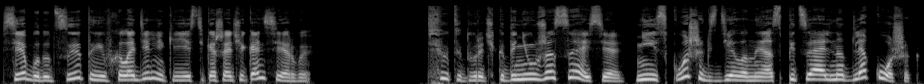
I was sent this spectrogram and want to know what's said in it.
все будут сыты, и в холодильнике есть кошачьи консервы. Тьфу ты, дурочка, да не ужасайся. Не из кошек сделаны, а специально для кошек.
